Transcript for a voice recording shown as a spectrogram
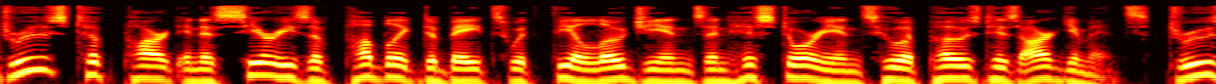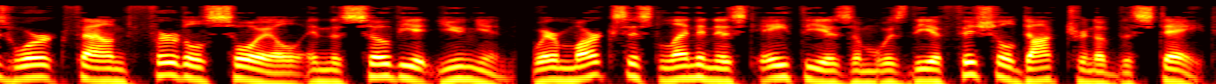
Drews took part in a series of public debates with theologians and historians who opposed his arguments. Drews' work found fertile soil in the Soviet Union, where Marxist-Leninist atheism was the official doctrine of the state.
